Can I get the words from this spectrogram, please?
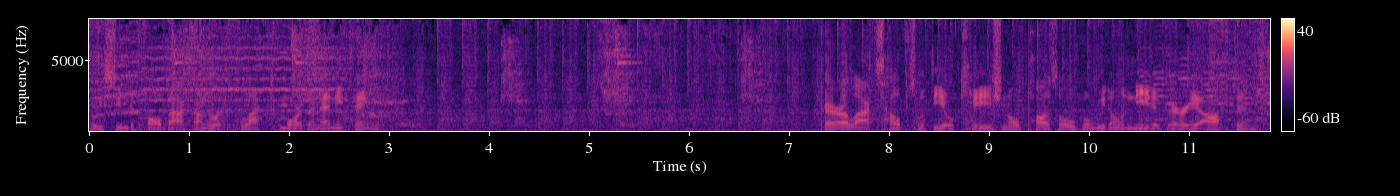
We seem to fall back on reflect more than anything. Parallax helps with the occasional puzzle, but we don't need it very often.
